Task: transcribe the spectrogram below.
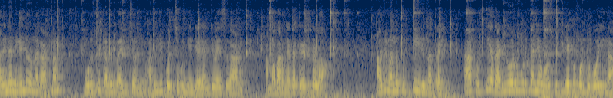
അതിന്റെ നീണ്ടു നിന്ന കഷ്ണം മുറിച്ചിട്ട് അവർ വലിച്ചെറിഞ്ഞു. അത് ഈ കൊച്ചു കുഞ്ഞിന്റെ ഒരു അഞ്ച് വയസ്സ് കാണും. അമ്മ പറഞ്ഞൊക്കെ കേട്ടിട്ടുള്ളതാണ് അതിൽ വന്ന് കുത്തിയിരുന്നത്രേ. ആ കുത്തിയ തടിയോടുകൂടി തന്നെ ഹോസ്പിറ്റലിലേക്ക് കൊണ്ടുപോയി എന്നാ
